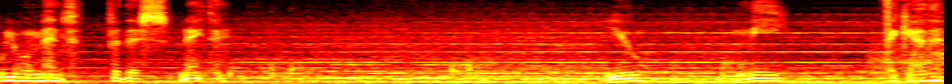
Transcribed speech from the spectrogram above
We were meant for this, Nathan. You, me, together.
